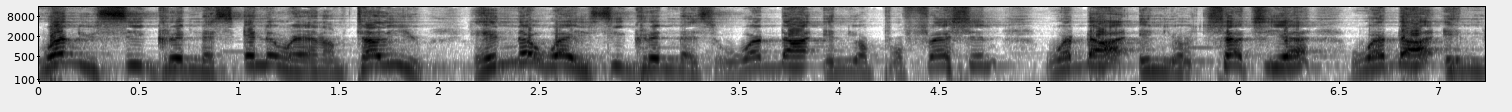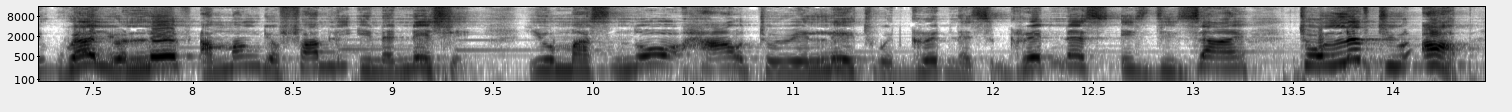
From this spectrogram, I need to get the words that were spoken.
When you see greatness anywhere, and I'm telling you, anywhere you see greatness, whether in your profession, whether in your church here, whether in where you live, among your family, in a nation, you must know how to relate with greatness. Greatness is designed to lift you up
